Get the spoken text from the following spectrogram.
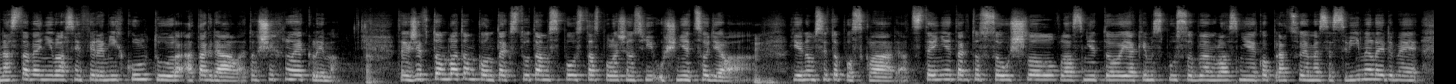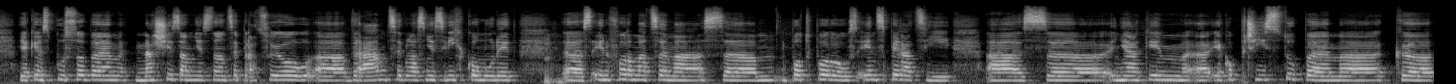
nastavení vlastně firmních kultur a tak dále. To všechno je klima. Takže v tomhle kontextu tam spousta společností už něco dělá, mm-hmm. jenom si to poskládat. Stejně tak to social, vlastně to, jakým způsobem vlastně jako pracujeme se svými lidmi, jakým způsobem naši zaměstnanci pracují v rámci vlastně svých komunit mm-hmm. s informacemi, s podporou, s inspirací, s nějakým jako přístupem k,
